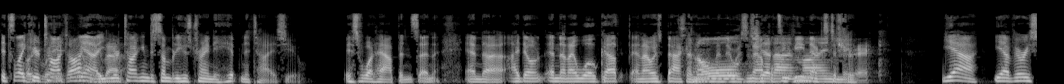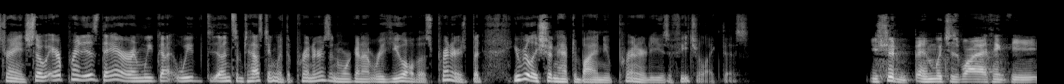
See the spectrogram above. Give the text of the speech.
it's like What- you're are you talking, yeah, you're talking to somebody who's trying to hypnotize you. Is what happens, and and uh, I don't, and then I woke up and I was back home and there was an Apple TV next to me. trick. Yeah, yeah, very strange. So AirPrint is there, and we've got we've done some testing with the printers, and we're going to review all those printers. But you really shouldn't have to buy a new printer to use a feature like this. You shouldn't, and which is why I think the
